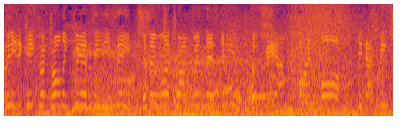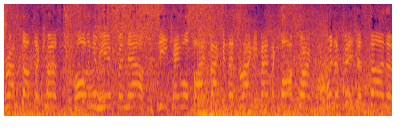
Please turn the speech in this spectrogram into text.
They need to keep controlling Fear CDC if they want to try and win this game. But Fear finds more. He's actually trapped up the curse, holding him here for now. DK will bite back and they're dragging back the clockwork with a Fissure Starter.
